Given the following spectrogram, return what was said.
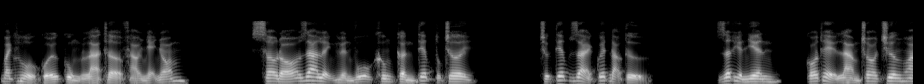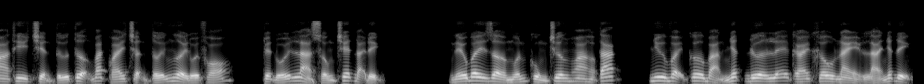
Bạch Hổ cuối cùng là thở phào nhẹ nhõm. Sau đó ra lệnh huyền vũ không cần tiếp tục chơi. Trực tiếp giải quyết đạo tử. Rất hiển nhiên, có thể làm cho Trương Hoa thi triển tứ tượng bắt quái trận tới người đối phó, tuyệt đối là sống chết đại địch. Nếu bây giờ muốn cùng Trương Hoa hợp tác, như vậy cơ bản nhất đưa lễ cái khâu này là nhất định.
